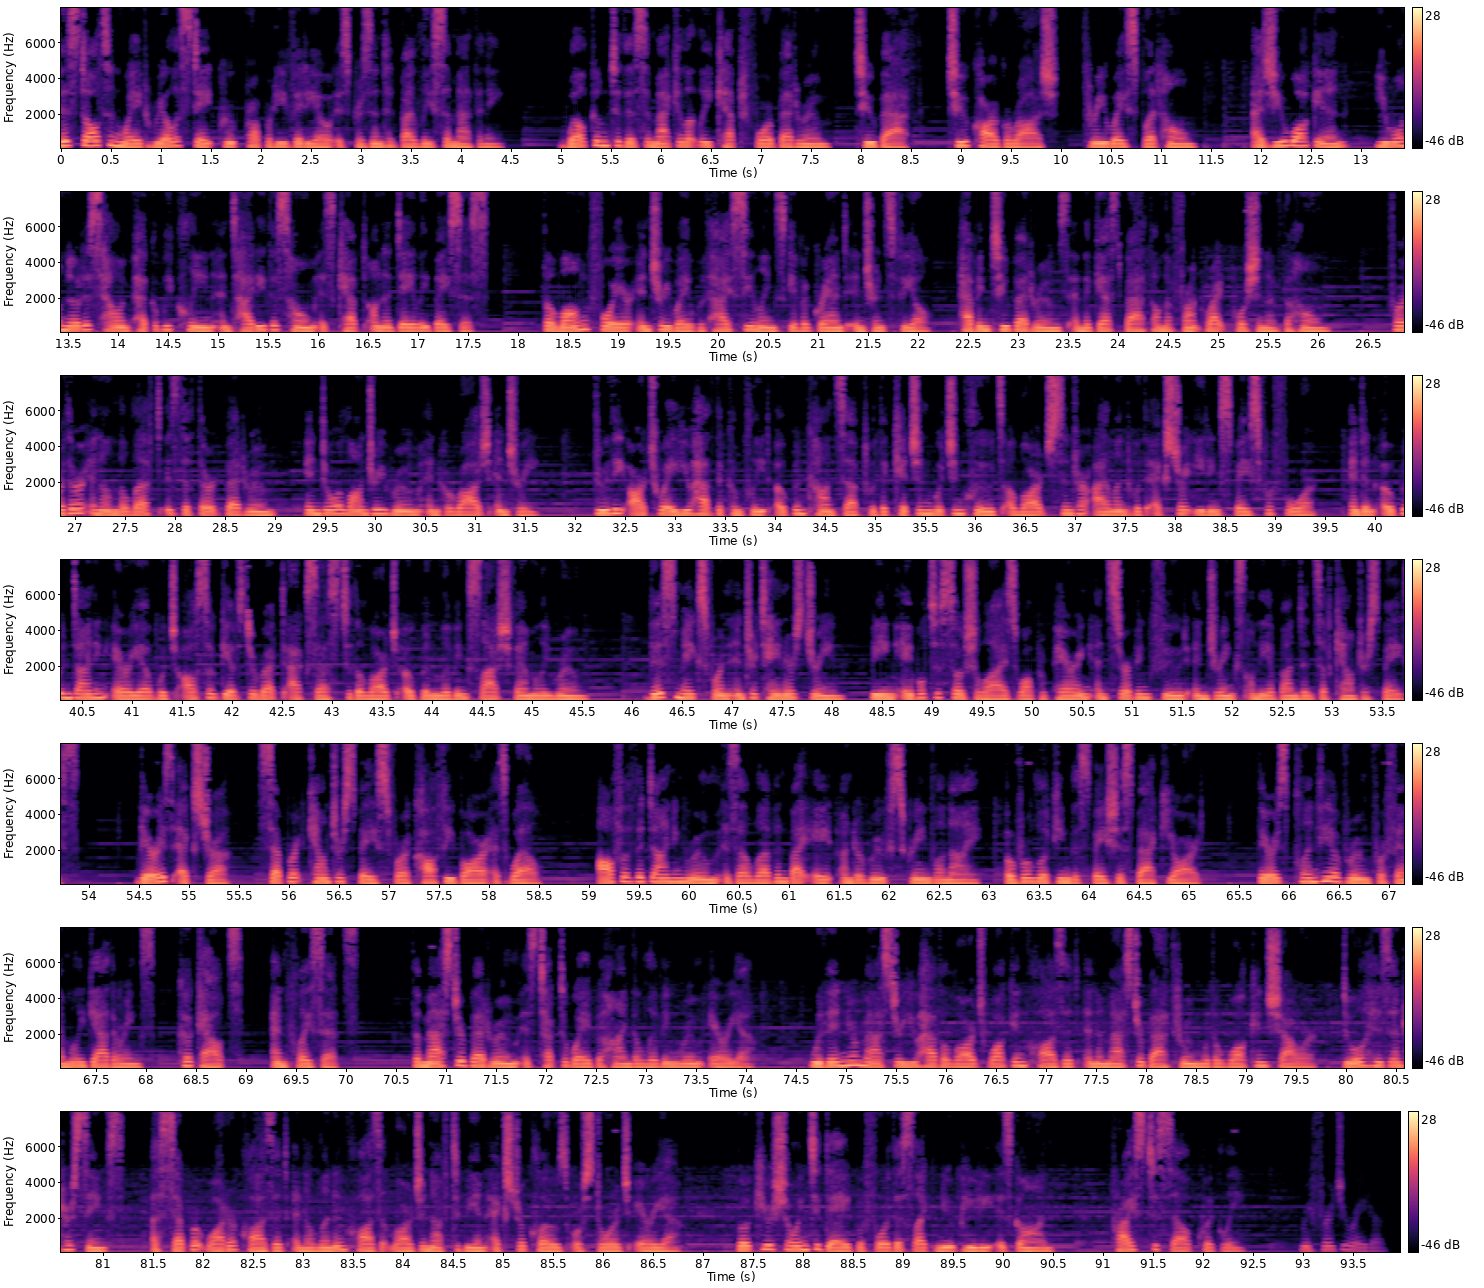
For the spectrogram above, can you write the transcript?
This Dalton Wade Real Estate Group property video is presented by Lisa Matheny. Welcome to this immaculately kept 4 bedroom, 2 bath, 2 car garage, 3 way split home. As you walk in, you will notice how impeccably clean and tidy this home is kept on a daily basis. The long foyer entryway with high ceilings give a grand entrance feel, having two bedrooms and the guest bath on the front right portion of the home. Further in on the left is the third bedroom, indoor laundry room and garage entry. Through the archway you have the complete open concept with a kitchen which includes a large center island with extra eating space for four, and an open dining area which also gives direct access to the large open living slash family room. This makes for an entertainer's dream, being able to socialize while preparing and serving food and drinks on the abundance of counter space. There is extra, separate counter space for a coffee bar as well. Off of the dining room is a 11 by 8 under roof screened lanai, overlooking the spacious backyard. There is plenty of room for family gatherings, cookouts, and playsets. The master bedroom is tucked away behind the living room area. Within your master you have a large walk-in closet and a master bathroom with a walk-in shower, dual his and her sinks, a separate water closet and a linen closet large enough to be an extra clothes or storage area. Book your showing today before this like new beauty is gone. Price to sell quickly. Refrigerator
